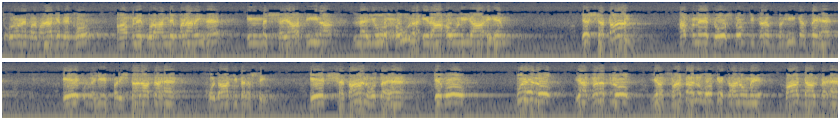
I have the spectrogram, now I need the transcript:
تو انہوں نے فرمایا کہ دیکھو، آپ نے قرآن میں پڑھا نہیں ہے، ان شیاتی ارا اولیا کہ شیطان اپنے دوستوں کی طرف وہی کرتے ہیں۔ فرشتہ لاتا ہے خدا کی طرف سے۔ ایک شیطان ہوتا ہے کہ وہ برے لوگ یا غلط لوگ یا سادہ لوگوں کے کانوں میں بات ڈالتا ہے۔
